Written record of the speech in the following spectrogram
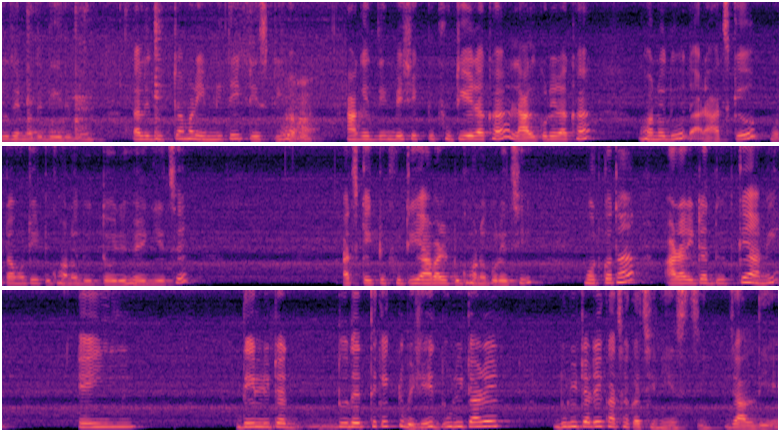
দুধের মধ্যে দিয়ে দেবো। তাহলে দুধটা আমার এমনিতেই টেস্টি হবে। আগের দিন বেশ একটু ফুটিয়ে রাখা, লাল করে রাখা ঘন দুধ আর আজকেও মোটামুটি একটু ঘন দুধ তৈরি হয়ে গিয়েছে। আজকে একটু ফুটিয়ে আবার একটু ঘন করেছি। মোট কথা আড়াই লিটার দুধকে আমি এই দেড় লিটার দুধের থেকে একটু বেশি, এই দু লিটারের দু লিটারের কাছাকাছি নিয়ে এসেছি জাল দিয়ে।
